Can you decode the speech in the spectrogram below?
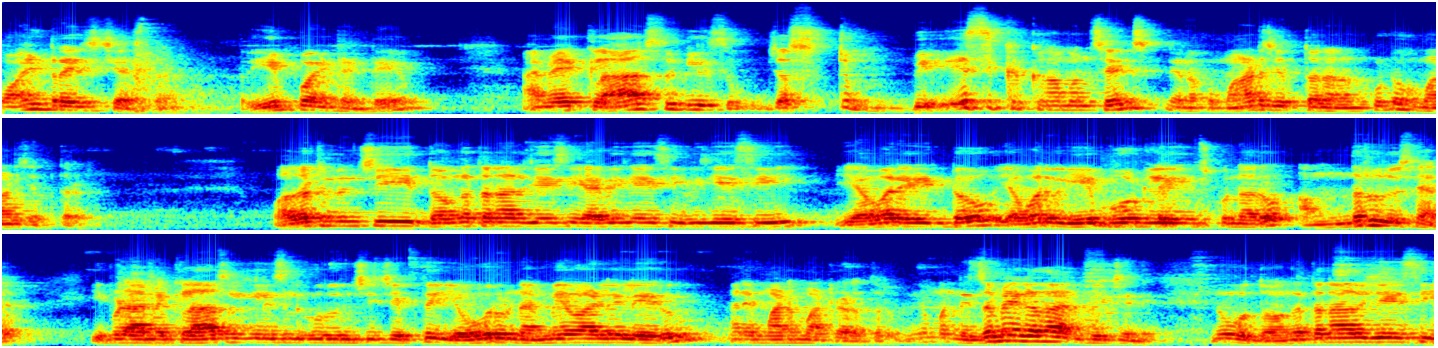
పాయింట్ రైజ్ చేస్తాడు. ఏం పాయింట్ అంటే ఆమె క్లాస్ గీస్ జస్ట్ బేసిక్ కామన్ సెన్స్ నేను ఒక మాట చెప్తాను అనుకుంటే ఒక మాట చెప్తాడు. మొదటి నుంచి దొంగతనాలు చేసి అవి చేసి ఇవి చేసి ఎవరేంటో ఎవరు ఏ బోర్డులో వేయించుకున్నారో అందరూ చూశారు. ఇప్పుడు ఆమె క్లాసుల గీసుల గురించి చెప్తే ఎవరు నమ్మేవాళ్ళే లేరు అనే మాట మాట్లాడతారు. మన నిజమే కదా అనిపించింది. నువ్వు దొంగతనాలు చేసి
